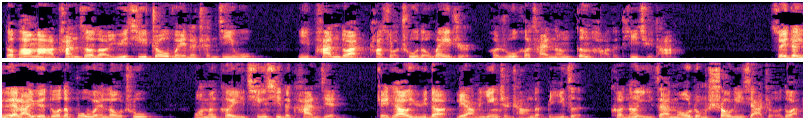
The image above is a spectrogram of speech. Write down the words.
德帕马探测了鱼鳍周围的沉积物。以判断它所处的位置和如何才能更好的提取它。随着越来越多的部位露出，我们可以清晰的看见这条鱼的两英尺长的鼻子可能已在某种受力下折断，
